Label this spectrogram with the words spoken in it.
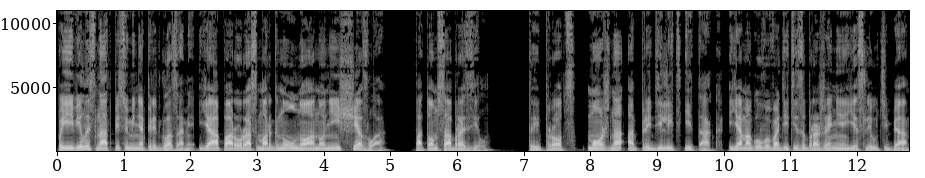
Появилась надпись у меня перед глазами. Я пару раз моргнул, но оно не исчезло. Потом сообразил. «Ты проц можно определить и так. Я могу выводить изображение, если у тебя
